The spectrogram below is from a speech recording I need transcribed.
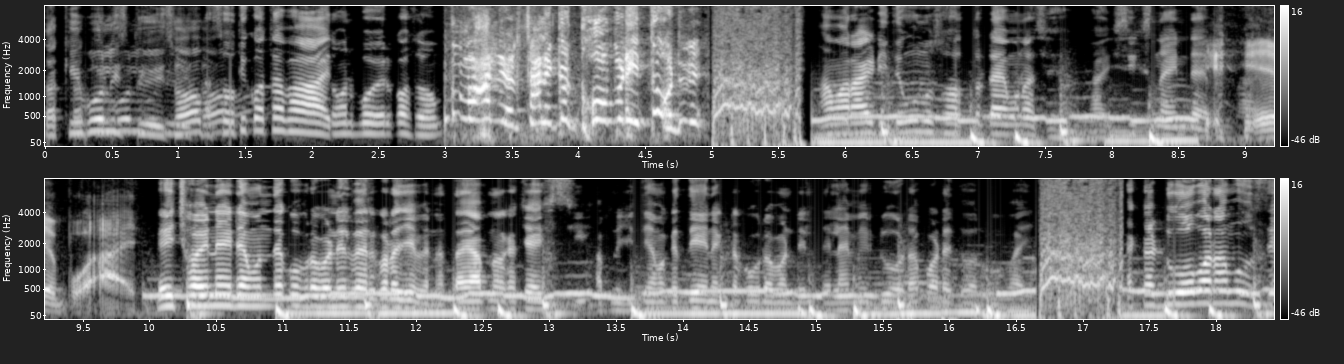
তা কি বলিস তুই? সব সত্যি কথা ভাই তোমার বউয়ের কসম। আমার আইডিতে উনসত্তর ডায়মন্ড আছে ভাই সিক্স নাইন ডায়মন্ড এই ছয় নাই ডায়মন্ড দিয়ে কোবরা বান্ডিল বের করা যাবে না তাই আপনার কাছে এসেছি আপনি যদি আমাকে দেন একটা কোবরা বান্ডিল তাহলে আমি ডুয়োটা পাঠাতে পারব ভাই। একটা ডুয়ো বানাবো সে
